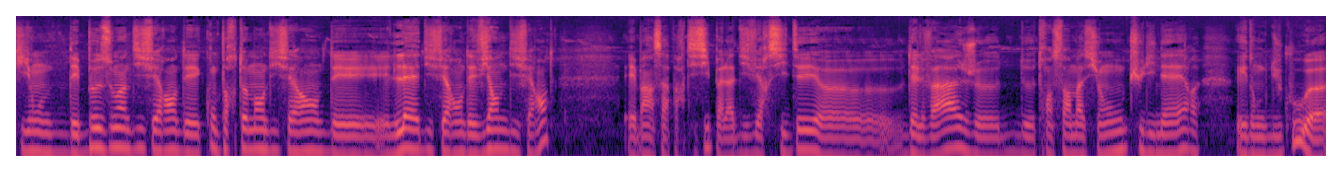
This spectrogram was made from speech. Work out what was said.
qui ont des besoins différents, des comportements différents, des laits différents, des viandes différentes, eh ben ça participe à la diversité euh, d'élevage, de transformation culinaire, et donc du coup, euh,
